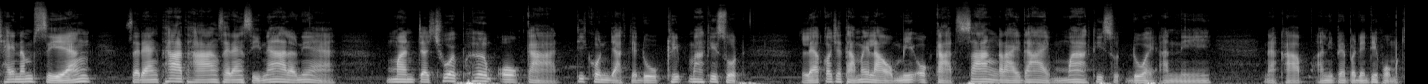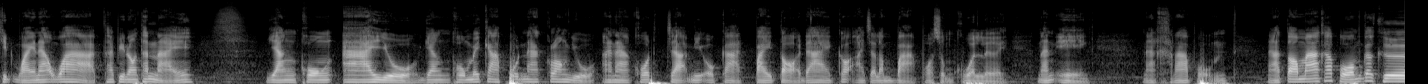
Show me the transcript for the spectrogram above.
ใช้น้ำเสียง แสดงท่าทางแสดงสีหน้าแล้วเนี่ยมันจะช่วยเพิ่มโอกาสที่คนอยากจะดูคลิปมากที่สุด แล้วก็จะทำให้เรามีโอกาสสร้างรายได้มากที่สุดด้วยอันนี้นะครับ อันนี้เป็นประเด็นที่ผมคิดไว้นะว่า ถ้าพี่น้องท่านไหน ยังคงอายอยู่ ยังคงไม่กล้าพูดหน้ากล้องอยู่ อนาคตจะมีโอกาสไปต่อได้ ก็อาจจะลำบากพอสมควรเลยนั่นเองนะครับผมนะต่อมาครับผมก็คือ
